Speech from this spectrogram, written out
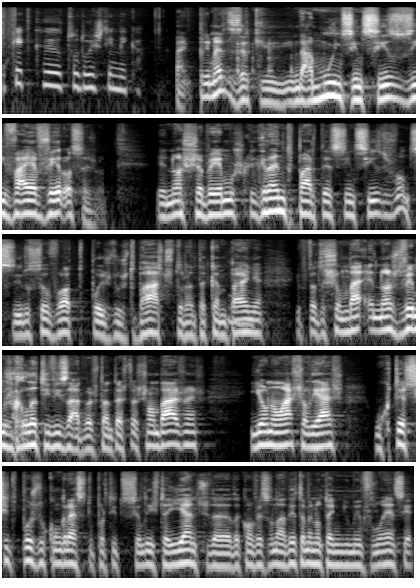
O que é que tudo isto indica? Bem, primeiro dizer que ainda há muitos indecisos e vai haver, ou seja, nós sabemos que grande parte desses indecisos vão decidir o seu voto depois dos debates, durante a campanha, e portanto nós devemos relativizar bastante estas sondagens, e eu não acho, aliás, o que ter sido depois do Congresso do Partido Socialista e antes da, da Convenção da AD também não tem nenhuma influência.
